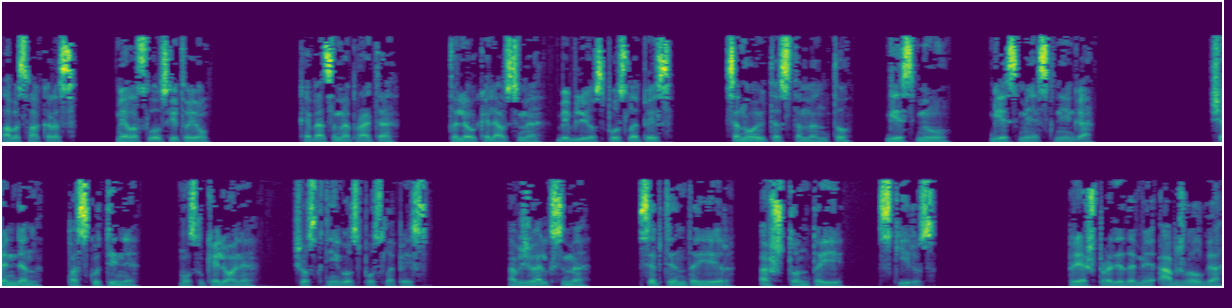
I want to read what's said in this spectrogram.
Labas vakaras, mielas klausytojų. Kaip esame pratę, toliau keliausime Biblijos puslapiais, Senuoju testamentu, giesmių giesmės knyga. Šiandien paskutinė mūsų kelionė šios knygos puslapiais. Apžvelgsime septintąjį ir aštuntąjį skyrius. Prieš pradėdami apžvalgą,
